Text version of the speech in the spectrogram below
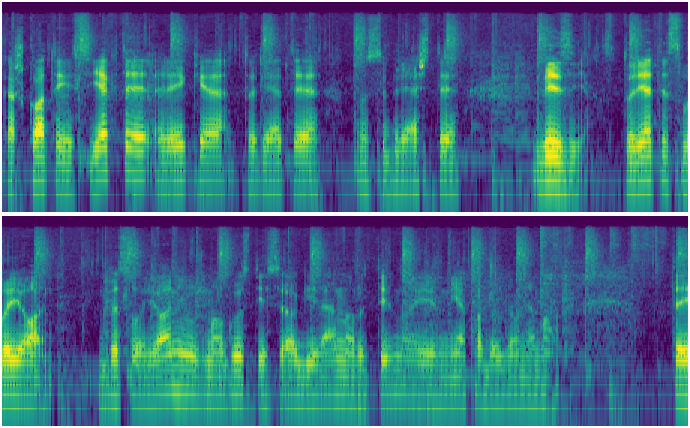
Kažko tai siekti reikia turėti, nusibriežti viziją, turėti svajonę. Be svajonių žmogus tiesiog gyvena rutinoje ir nieko daugiau nemato. Tai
